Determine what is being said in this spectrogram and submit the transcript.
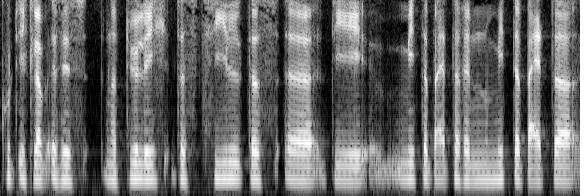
Gut, ich glaube, es ist natürlich das Ziel, dass äh, die Mitarbeiterinnen und Mitarbeiter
